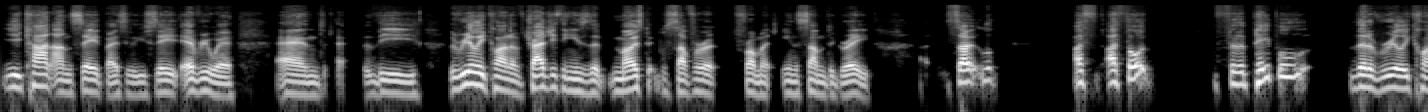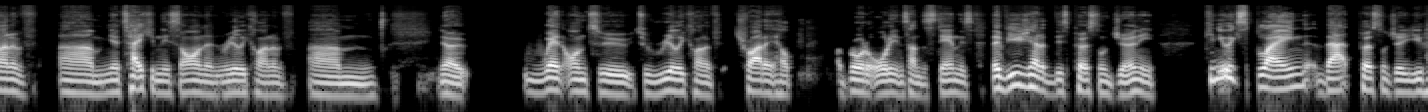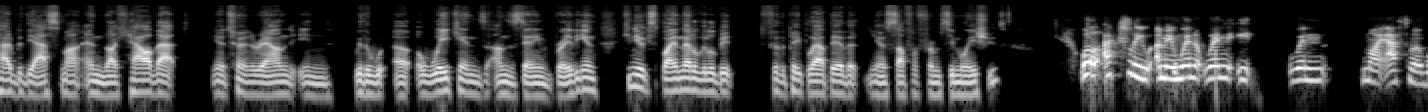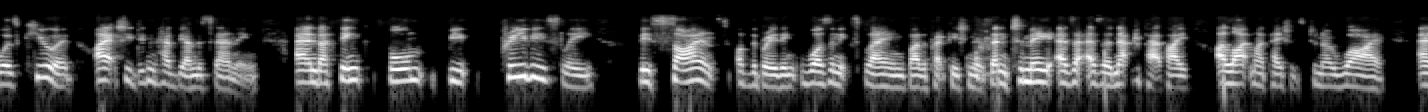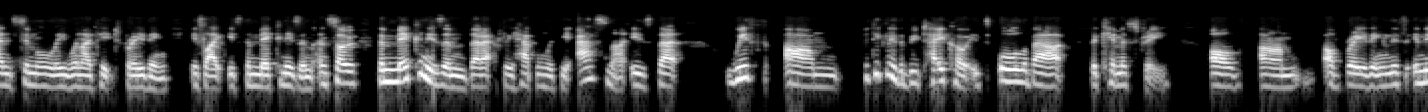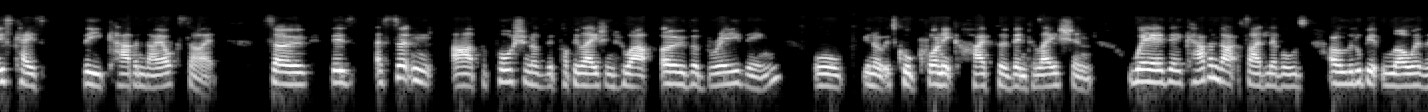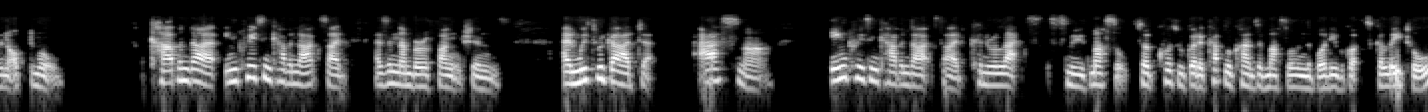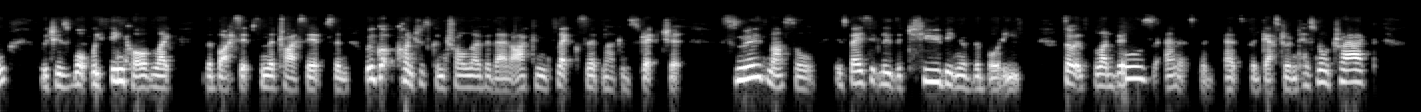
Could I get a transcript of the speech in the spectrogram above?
you can't unsee it. Basically, you see it everywhere, and uh, the the really kind of tragic thing is that most people suffer it from it in some degree. So, look, I th- I thought for the people that have really kind of um, you know, taken this on and really kind of, um, you know, went on to to really kind of try to help a broader audience understand this. They've usually had this personal journey. Can you explain that personal journey you had with the asthma and like how that you know turned around in with a, a weekend's understanding of breathing? And can you explain that a little bit for the people out there that you know suffer from similar issues? Well, actually, I mean, when when it when my asthma was cured, I actually didn't have the understanding. And I think for previously, the science of the breathing wasn't explained by the practitioners. And to me, as a, as a naturopath, I, I like my patients to know why. And similarly, when I teach breathing, it's like it's the mechanism. And so the mechanism that actually happened with the asthma is that with um, particularly the buteyko, it's all about the chemistry of um, of breathing. In this in this case, the carbon dioxide. So there's a certain uh, proportion of the population who are over breathing, or you know, it's called chronic hyperventilation, where their carbon dioxide levels are a little bit lower than optimal. Carbon di- increasing carbon dioxide has a number of functions, and with regard to asthma, increasing carbon dioxide can relax smooth muscle. So, of course, we've got a couple of kinds of muscle in the body. We've got skeletal, which is what we think of like the biceps and the triceps, and we've got conscious control over that. I can flex it and I can stretch it. Smooth muscle is basically the tubing of the body. So it's blood vessels and it's the it's the gastrointestinal tract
